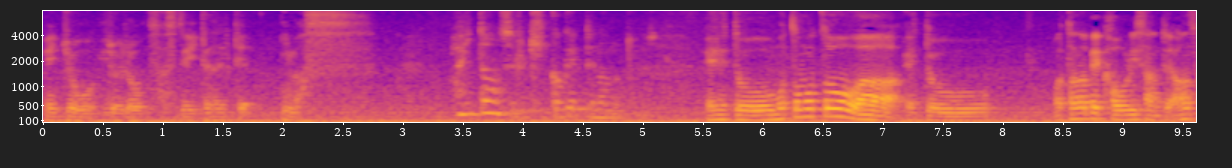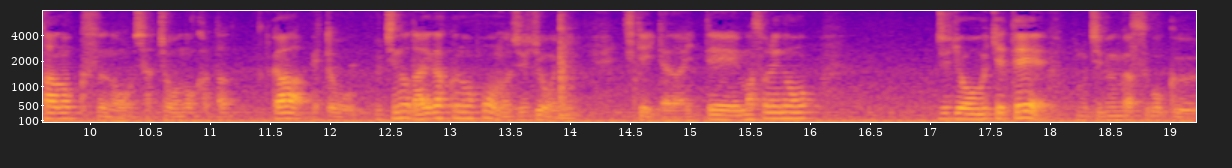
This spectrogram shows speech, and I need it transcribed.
勉強をいろいろさせていただいています。インターンするきっかけって何だったんですか？えっ、ともともとはえっ、と渡辺香織さんというアンサーノックスの社長の方が、えっと、うちの大学の方の授業に来ていただいて、まあ、それの授業を受けて自分がすごく、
